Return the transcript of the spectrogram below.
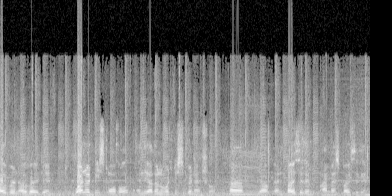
over and over again. One would be Smallville, and the other one would be Supernatural. Um, Yeah, and both of them, I miss both of them.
